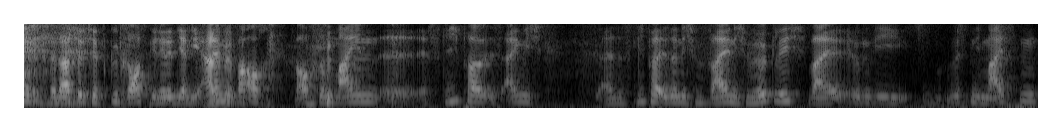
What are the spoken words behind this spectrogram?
ja, da hast du dich jetzt gut rausgeredet. Ja, Debo ja, Samuel war auch, war auch so mein äh, Sleeper ist eigentlich, also Sleeper ist er nicht, er nicht wirklich, weil irgendwie wissen die meisten,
